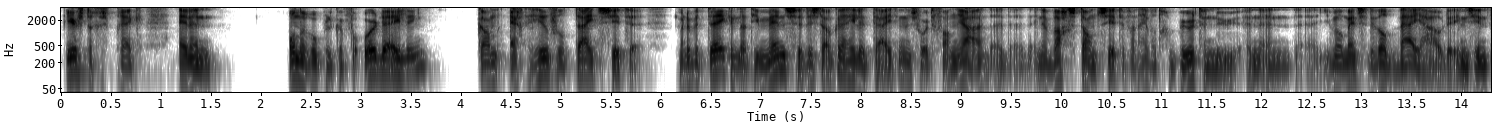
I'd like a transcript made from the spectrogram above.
eerste gesprek en een onherroepelijke veroordeling kan echt heel veel tijd zitten. Maar dat betekent dat die mensen dus ook de hele tijd in een soort van, ja, in een wachtstand zitten van, hé, hey, wat gebeurt er nu? En, en uh, je wil mensen er wel bij houden. In de zin,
